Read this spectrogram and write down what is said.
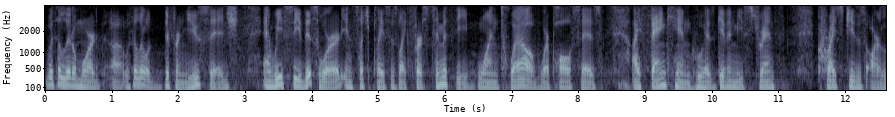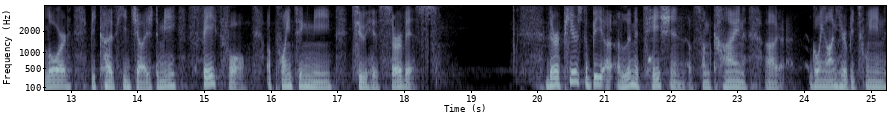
with a little more uh, with a little different usage. And we see this word in such places like 1 timothy 1.12 where paul says i thank him who has given me strength christ jesus our lord because he judged me faithful appointing me to his service. There appears to be a, a limitation of some kind uh, going on here between,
